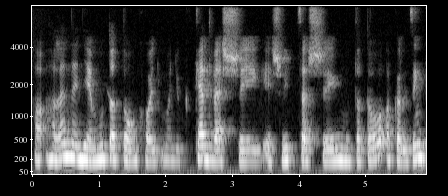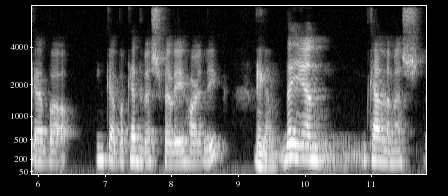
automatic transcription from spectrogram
Ha, ha lenne egy ilyen mutatónk, hogy mondjuk kedvesség és viccesség mutató, akkor az inkább a, inkább a kedves felé hajlik, Igen. de ilyen kellemes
